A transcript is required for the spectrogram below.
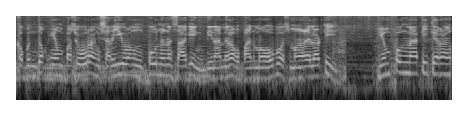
kabundok yung basurang sariwang puno ng saging. Hindi namin alam kung paano maubos mga KLRT. Yung pong natitirang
